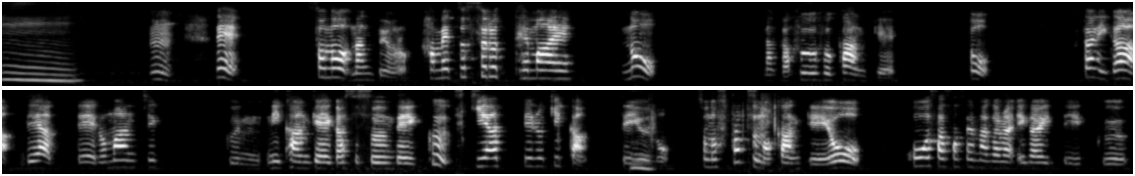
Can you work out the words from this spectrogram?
うん。うん、でそのなんていうの破滅する手前のなんか夫婦関係と2人が出会ってロマンチックに関係が進んでいく付き合ってる期間っていうの、その2つの関係を交差させながら描いていく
